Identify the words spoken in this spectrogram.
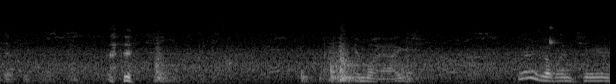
In my age. There's a bunch here.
